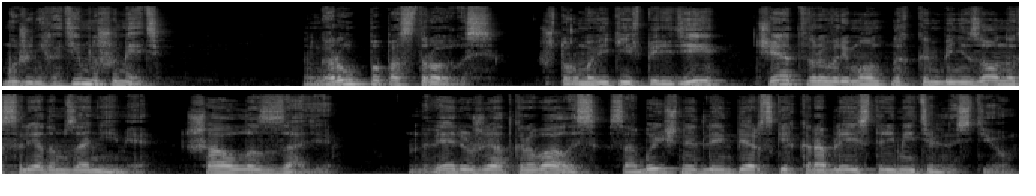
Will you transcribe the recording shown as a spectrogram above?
Мы же не хотим нашуметь». Группа построилась. Штурмовики впереди, четверо в ремонтных комбинезонах следом за ними, Шалла сзади. Дверь уже открывалась с обычной для имперских кораблей стремительностью.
